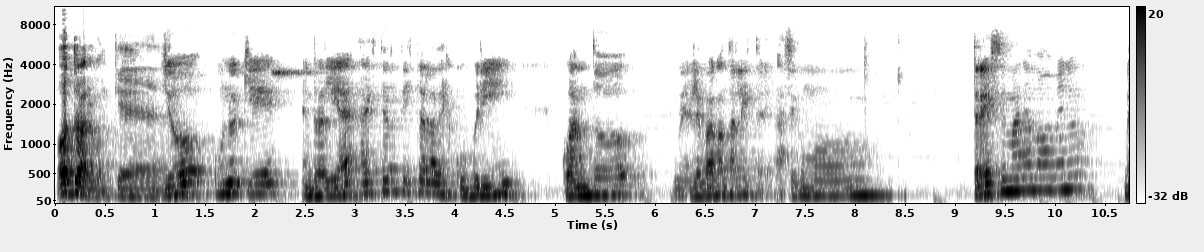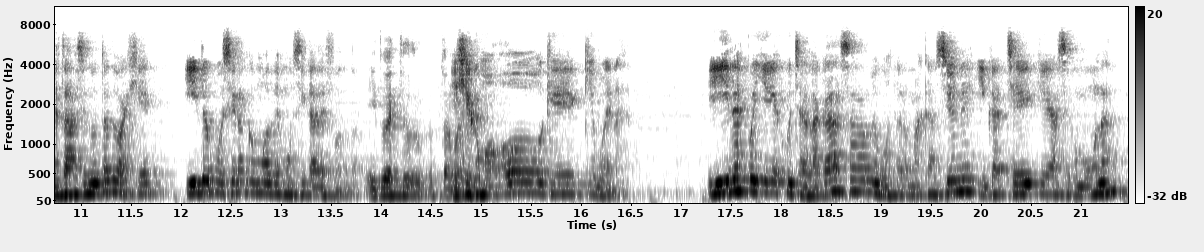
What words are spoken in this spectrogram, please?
Otro álbum que... Yo, uno que en realidad a este artista la descubrí cuando. Les voy a contar la historia. Hace como tres semanas más o menos me estaba haciendo un tatuaje y lo pusieron como de música de fondo. Y tú esto... Y dije como, oh, qué, qué buena. Y después llegué a escuchar la casa, me gustaron más canciones y caché que hace como una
